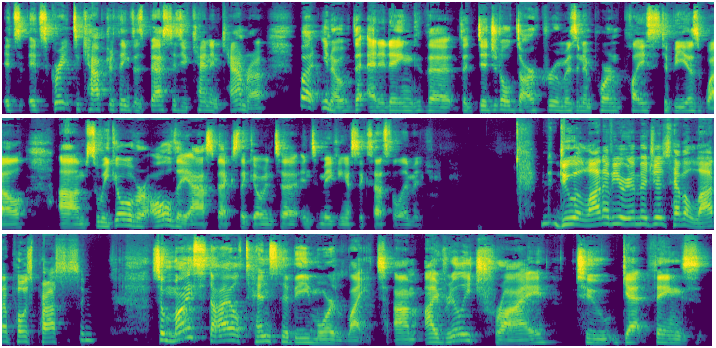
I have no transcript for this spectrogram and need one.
it's it's great to capture things as best as you can in camera but you know the editing the the digital darkroom is an important place to be as well. Um, so we go over all the aspects that go into into making a successful image. Do a lot of your images have a lot of post processing so my style tends to be more light. Um, i really try to get things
